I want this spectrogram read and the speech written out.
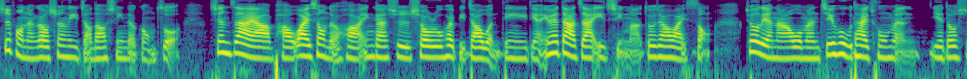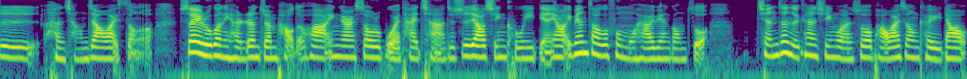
是否能够顺利找到新的工作？现在啊，跑外送的话，应该是收入会比较稳定一点，因为大家疫情嘛，都叫外送。就连啊，我们几乎不太出门，也都是很常叫外送了。所以，如果你很认真跑的话，应该收入不会太差，只是要辛苦一点，要一边照顾父母，还要一边工作。前阵子看新闻说，跑外送可以到。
